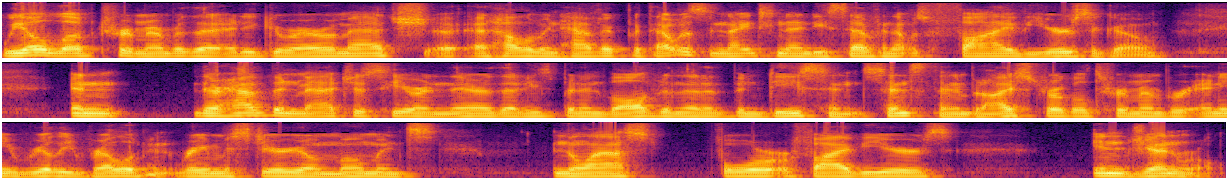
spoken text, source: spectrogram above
we all love to remember that Eddie Guerrero match uh, at Halloween Havoc, but that was in 1997. That was five years ago. And there have been matches here and there that he's been involved in that have been decent since then, but I struggle to remember any really relevant Rey Mysterio moments in the last four or five years in general.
